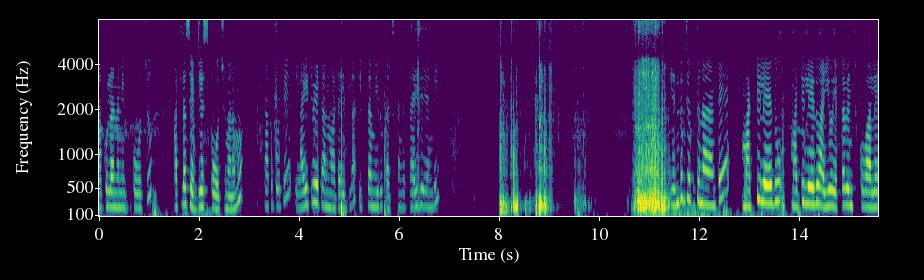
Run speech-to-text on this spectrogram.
ఆకులన్న నింపుకోవచ్చు అట్లా సెట్ చేసుకోవచ్చు మనము. కాకపోతే లైట్ వెయిట్ అనమాట ఇట్లా. ఇట్లా మీరు ఖచ్చితంగా ట్రై చేయండి. ఎందుకు చెప్తున్నానంటే మట్టి లేదు మట్టి లేదు అయ్యో ఎట్లా పెంచుకోవాలి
